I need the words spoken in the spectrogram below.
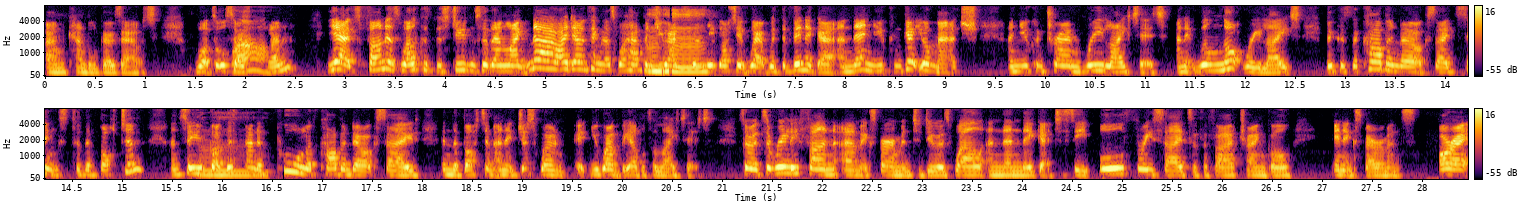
um, candle goes out. What's also wow. fun yeah, it's fun as well because the students are then like, no, I don't think that's what happened. Mm-hmm. You accidentally got it wet with the vinegar. And then you can get your match and you can try and relight it. And it will not relight because the carbon dioxide sinks to the bottom. And so you've got mm. this kind of mm. pool of carbon dioxide in the bottom and it just won't, it, you won't be able to light it. So it's a really fun um, experiment to do as well. And then they get to see all three sides of the fire triangle in experiments. All right,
